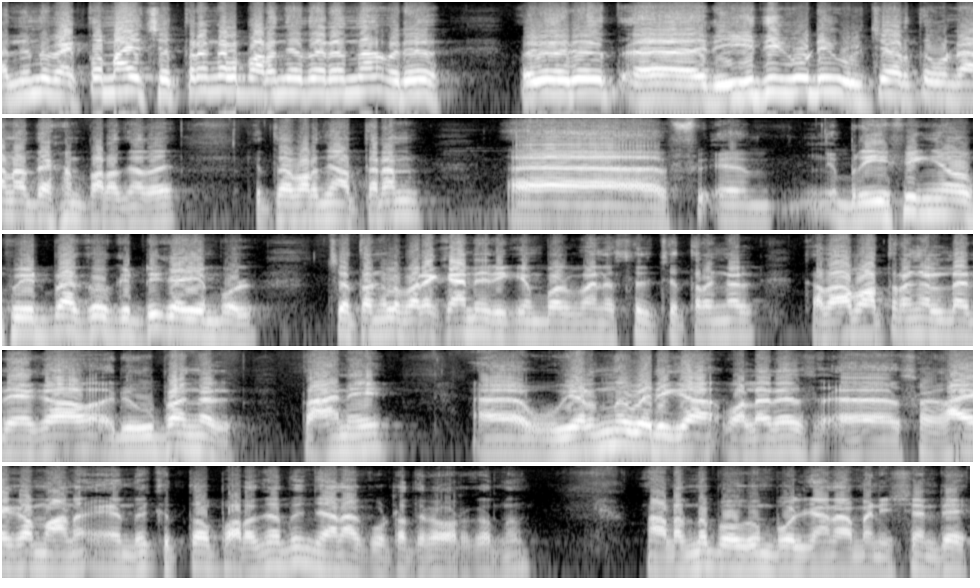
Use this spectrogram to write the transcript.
അതിൽ നിന്ന് വ്യക്തമായ ചിത്രങ്ങൾ പറഞ്ഞു തരുന്ന ഒരു ഒരു ഒരു രീതി കൂടി ഉൾച്ചേർത്തുകൊണ്ടാണ് അദ്ദേഹം പറഞ്ഞത്. കിത്ത പറഞ്ഞ അത്തരം ബ്രീഫിങ്ങോ ഫീഡ്ബാക്കോ കിട്ടിക്കഴിയുമ്പോൾ ചിത്രങ്ങൾ വരയ്ക്കാനിരിക്കുമ്പോൾ മനസ്സിൽ ചിത്രങ്ങൾ കഥാപാത്രങ്ങളുടെ രേഖാ രൂപങ്ങൾ താനെ ഉയർന്നു വരിക വളരെ സഹായകമാണ് എന്ന് കിത്തോ പറഞ്ഞതും ഞാൻ ആ കൂട്ടത്തിൽ ഓർക്കുന്നു. നടന്നു പോകുമ്പോൾ ഞാൻ ആ മനുഷ്യന്റെ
